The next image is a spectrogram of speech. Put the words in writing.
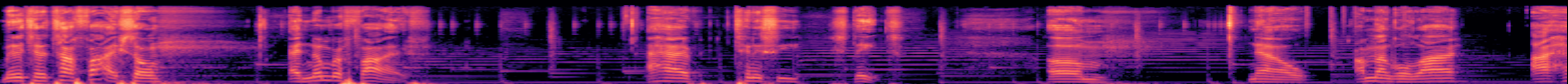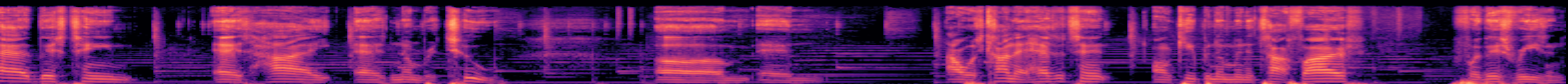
made it to the top five. So at number five, I have Tennessee State. Um, now I'm not gonna lie, I had this team as high as number two. Um, and I was kind of hesitant on keeping them in the top five for this reason.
